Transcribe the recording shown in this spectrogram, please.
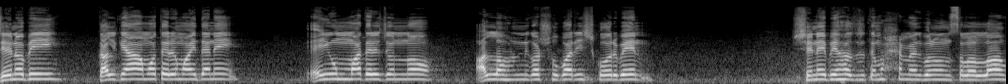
যে নবী কালকে আমতের ময়দানে এই জন্য আল্লাহর নিকট সুপারিশ করবেন। সে নবী হজরত মোহাম্মদ বলুন সাল্লাহ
